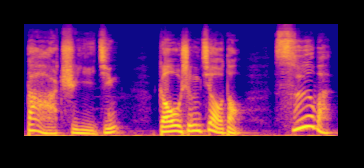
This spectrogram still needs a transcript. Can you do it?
大吃一惊，高声叫道：“斯万！”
